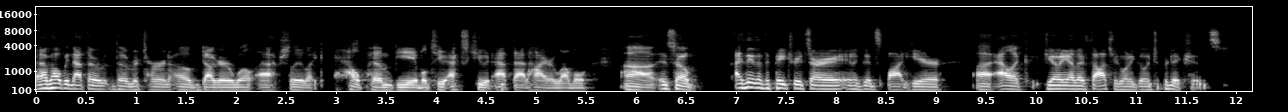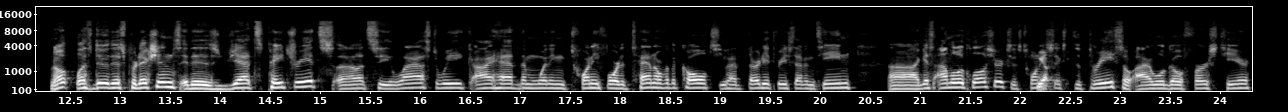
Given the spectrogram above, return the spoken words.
I'm hoping that the the return of Dugger will actually like help him be able to execute at that higher level. Uh, and so I think that the Patriots are in a good spot here. Uh, Alec, do you have any other thoughts? Or do you want to go into predictions? Nope. Let's do this predictions. It is Jets Patriots. Uh, let's see. Last week I had them winning 24 to 10 over the Colts. You had 33 17. Uh, I guess I'm a little closer because it's 26 yep. to 3. So I will go first here.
